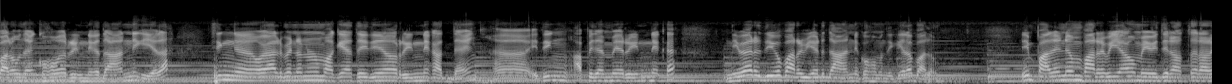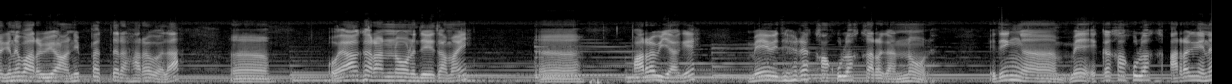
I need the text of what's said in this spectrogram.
බලමු දැන් කොහොම රින්න එක දාන්න කියලා. ඉතිං ඔයාල් පෙන්න්නු මගේ අත ඉදින රින්න එකක් දැන්. ඉතිං අපි දැම් මේ රින්න එක නිවැරදිව පරවියට දාන්න කොහොමද කියලා බලමු. ඉතින් පලනම් පරවියාව මේ විදිහට අත්තර අරගෙන පරවිය අනිත් පැත්තට හරවලා ඔයා කරන්න ඕන දේ තමයි පරවියගේ මේ විදිහට කකුලක් කරගන්න ඕන. ඉතිං මේ එක කකුලක් අරගෙන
